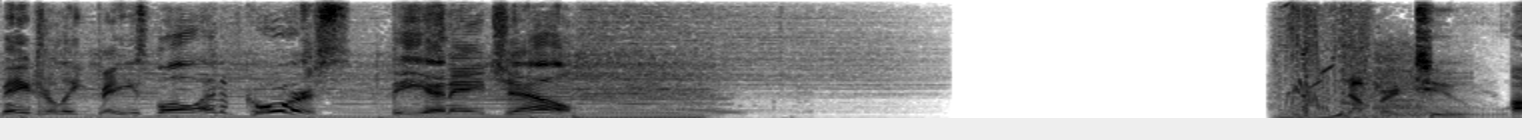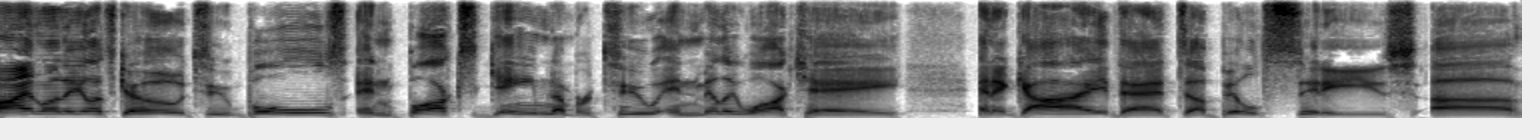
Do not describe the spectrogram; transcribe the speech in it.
Major League Baseball, and of course, the NHL. Number two. All right, Lundy, let's go to Bulls and Bucks game number two in Milwaukee. And a guy that uh, built cities. Uh,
